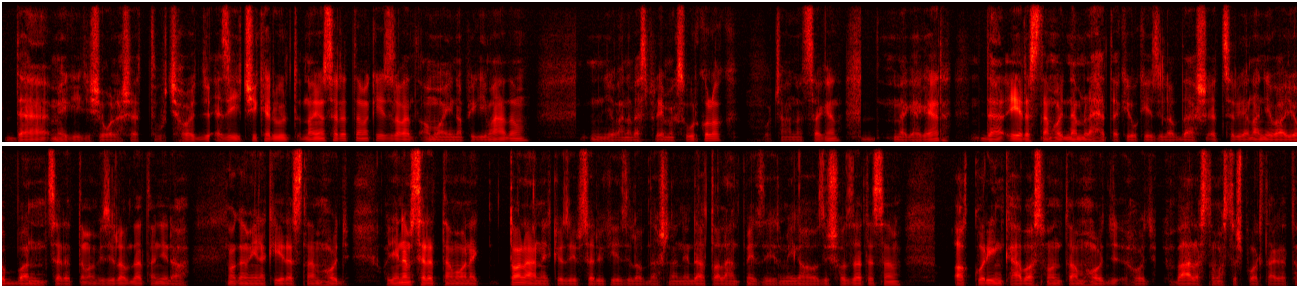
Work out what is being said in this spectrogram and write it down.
de még így is jól esett. Úgyhogy ez így sikerült. Nagyon szerettem a kézilabdát, a mai napig imádom. Nyilván a Veszprémek szurkolok, bocsánat Szegen, meg Eger, de éreztem, hogy nem lehetek jó kézilabdás. Egyszerűen annyival jobban szerettem a vízilabdát, annyira magamének éreztem, hogy, hogy én nem szerettem volna egy, talán egy középszerű kézilabdás lenni, de a talánt még ahhoz is hozzáteszem, akkor inkább azt mondtam, hogy, hogy választom azt a sportágat,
